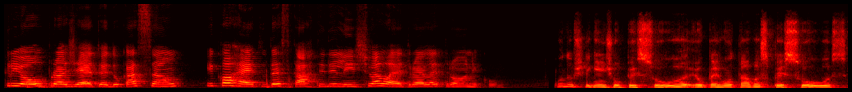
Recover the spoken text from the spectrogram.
criou o projeto Educação e Correto Descarte de Lixo Eletroeletrônico. Quando eu cheguei em João Pessoa, eu perguntava às pessoas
